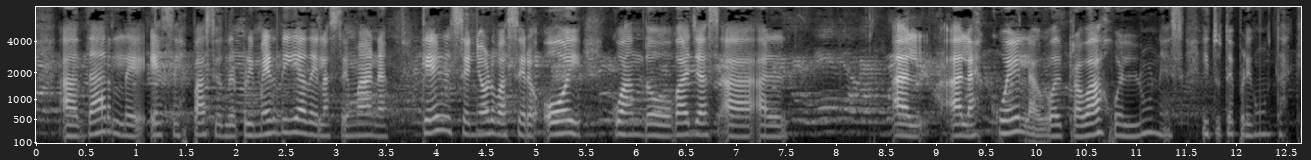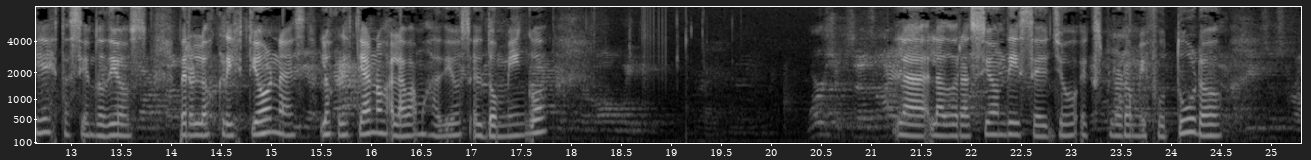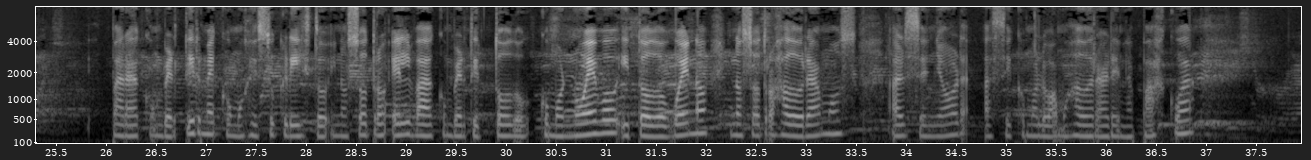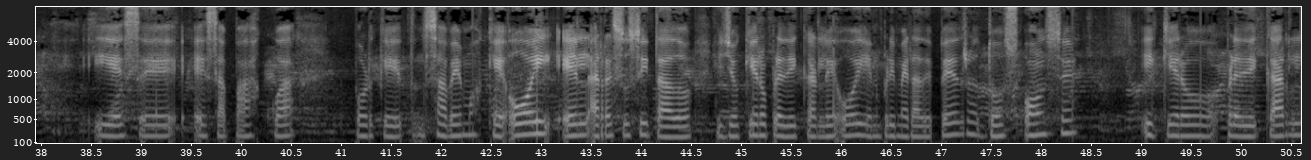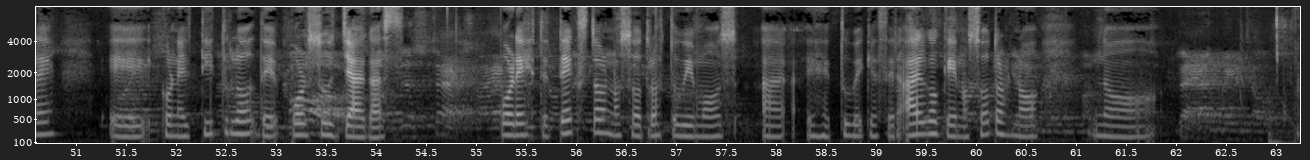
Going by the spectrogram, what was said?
darle ese espacio del primer día de la semana. ¿Qué el Señor va a hacer hoy cuando vayas a- al- a la escuela o al trabajo el lunes y tú te preguntas qué está haciendo Dios. Pero los cristianos, los cristianos alabamos a Dios el domingo. La, adoración dice, yo exploro mi futuro para convertirme como Jesucristo y nosotros Él va a convertir todo como nuevo y todo bueno. Nosotros adoramos al Señor así como lo vamos a adorar en la Pascua y ese, esa Pascua porque sabemos que hoy Él ha resucitado y yo quiero predicarle hoy en Primera de Pedro 2.11 y quiero predicarle eh, con el título de Por sus llagas. Por este texto nosotros tuvimos, ah, eh, tuve que hacer algo que nosotros no, no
